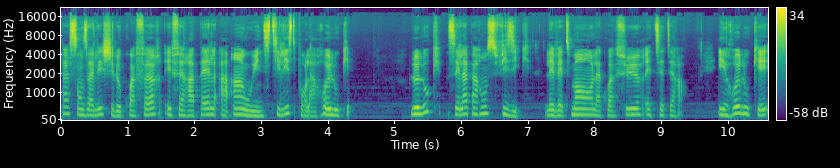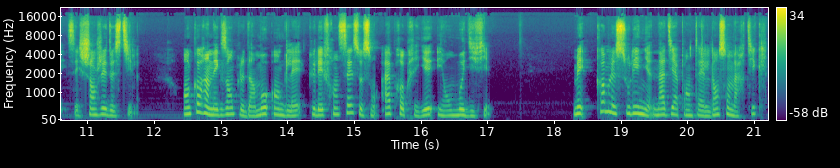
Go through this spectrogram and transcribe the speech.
pas sans aller chez le coiffeur et faire appel à un ou une styliste pour la relooker. Le look, c'est l'apparence physique, les vêtements, la coiffure, etc. Et relooker, c'est changer de style. Encore un exemple d'un mot anglais que les Français se sont appropriés et ont modifié. Mais comme le souligne Nadia Pantel dans son article,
